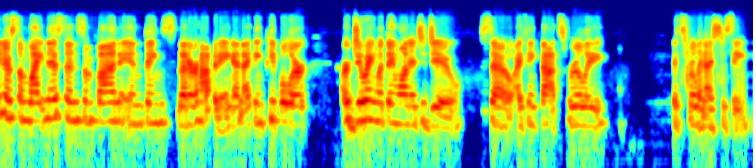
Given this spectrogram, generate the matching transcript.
you know, some lightness and some fun in things that are happening. And I think people are, are doing what they wanted to do. So I think that's really, it's really nice to see.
